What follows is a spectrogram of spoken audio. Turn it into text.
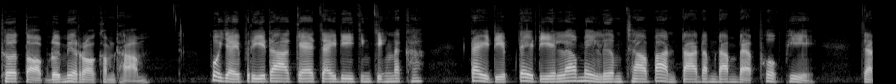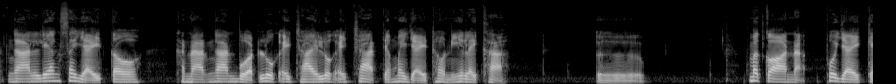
เธอตอบโดยไม่รอคำถาม ผู้ใหญ่ปรีดาแกใจดีจริง ๆ นะคะ ได้ดิบได้ดีแล้วไม่ลืมชาวบ้านตาดำๆแบบพวกพี่ จัดงานเลี้ยงซะใหญ่โต ขนาดงานบวชลูกไอ้ชาย ลูกไอ้ชาติยังไม่ใหญ่เท่านี้เลยค่ะ เออ เมื่อก่อนน่ะผู้ใหญ่แก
